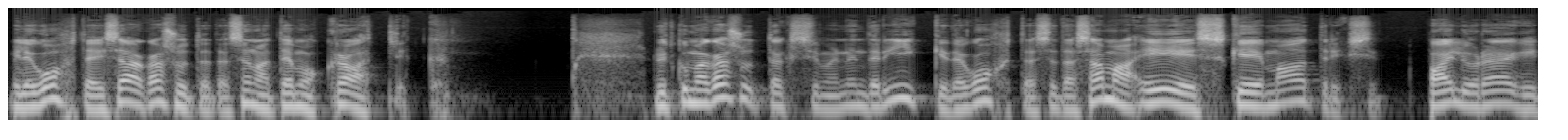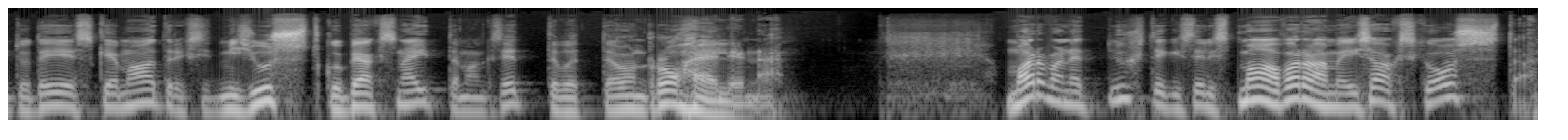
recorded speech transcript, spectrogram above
mille kohta ei saa kasutada sõna demokraatlik. nüüd, kui me kasutaksime nende riikide kohta sedasama ESG maatriksit, palju räägitud ESG maatriksid, mis justkui peaks näitama, kas ettevõte on roheline. ma arvan, et ühtegi sellist maavara me ei saakski osta.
